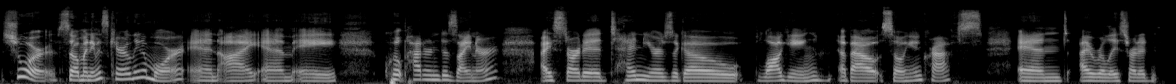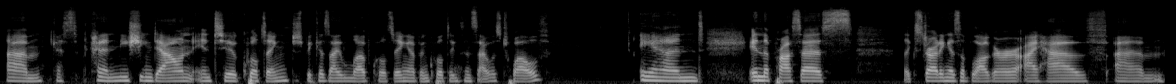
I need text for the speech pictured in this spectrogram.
Sure. So my name is Carolina Moore, and I am a quilt pattern designer. I started 10 years ago blogging about sewing and crafts, and I really started um, kind of niching down into quilting just because I love quilting. I've been quilting since I was 12. And in the process, like starting as a blogger, I have um,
